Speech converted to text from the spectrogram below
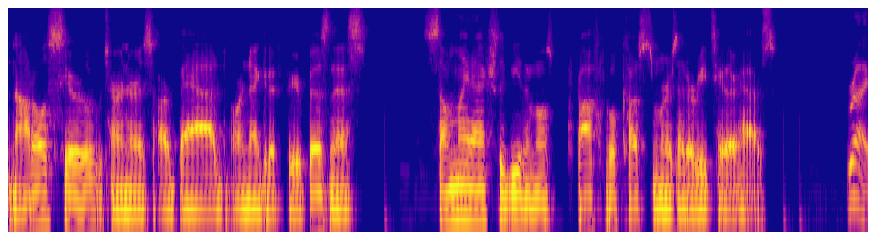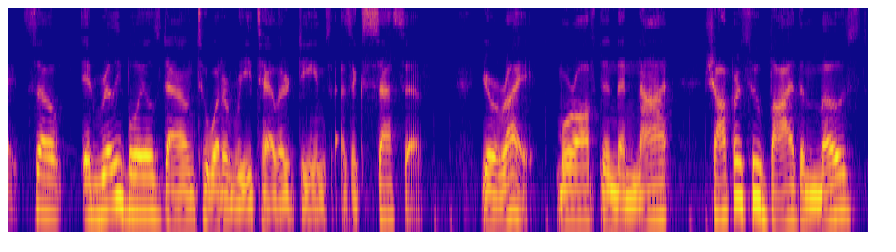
Not all serial returners are bad or negative for your business. Some might actually be the most profitable customers that a retailer has. Right. So it really boils down to what a retailer deems as excessive. You're right. More often than not, shoppers who buy the most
